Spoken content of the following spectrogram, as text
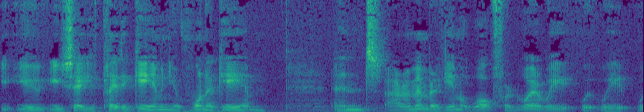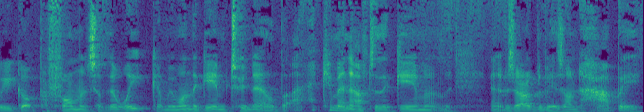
you, you say you've played a game and you've won a game. And I remember a game at Watford where we, we, we got performance of the week and we won the game 2 0. But I came in after the game and, and it was arguably as unhappy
